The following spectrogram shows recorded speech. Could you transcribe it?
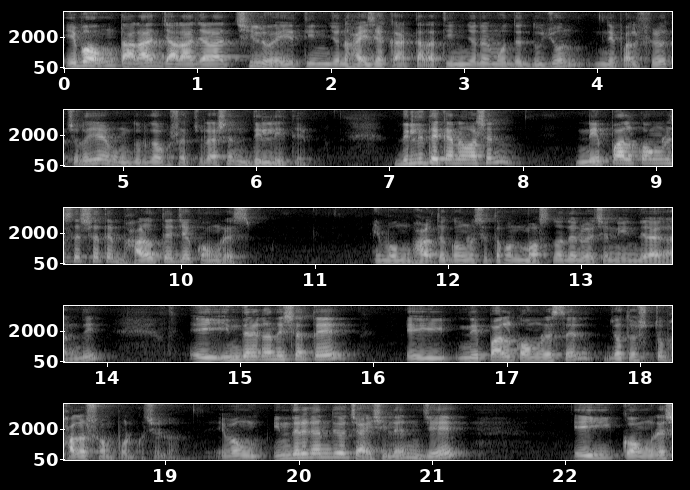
এবং তারা যারা যারা ছিল, এই তিনজন হাইজ্যাকার তারা তিনজনের মধ্যে দুজন নেপাল ফেরত চলে যায় এবং দুর্গাপ্রসাদ চলে আসেন দিল্লিতে। দিল্লিতে কেন আসেন? নেপাল কংগ্রেসের সাথে ভারতের যে কংগ্রেস এবং ভারতের কংগ্রেসে তখন মসনদে রয়েছেন ইন্দিরা গান্ধী। এই ইন্দিরা গান্ধীর সাথে এই নেপাল কংগ্রেসের যথেষ্ট ভালো সম্পর্ক ছিল এবং ইন্দিরা গান্ধীও চাইছিলেন যে এই কংগ্রেস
